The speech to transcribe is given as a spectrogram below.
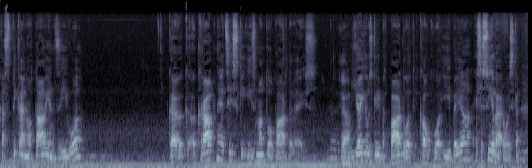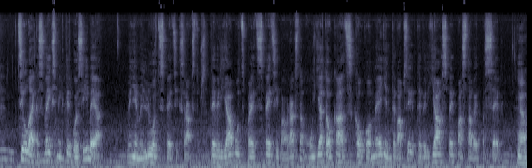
kas tikai no tā vien dzīvo, ka krāpnieciski izmanto pārdevējus. Jā. Ja jūs gribat pārdot kaut ko eBay, es esmu ievērojis, ka cilvēki, kas veiksmīgi tirgojas eBay, Viņiem ir ļoti spēcīgs raksturs. Tev ir jābūt pret spēcīgām raksturam, un ja tev kāds kaut ko mēģina tev apsīt, tev ir jāspēj pastāvēt par sevi. Jā.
